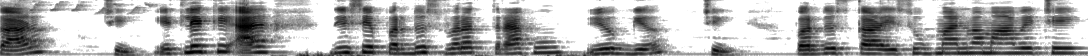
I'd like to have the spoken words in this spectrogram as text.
કાળ છે. એટલે કે આ દિવસે પરદોષ વ્રત રાખવું યોગ્ય છે. પરદોષ કાળ એ શુભ માનવામાં આવે છે.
